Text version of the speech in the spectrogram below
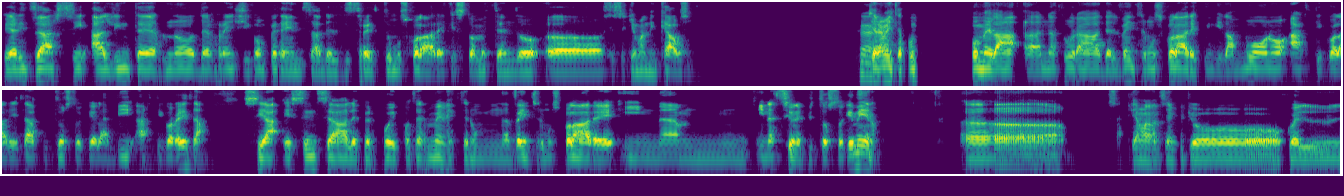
realizzarsi all'interno del range di competenza del distretto muscolare che sto mettendo, che sto chiamando in causa. Eh. Chiaramente appunto come la uh, natura del ventre muscolare, quindi la monoarticolarità piuttosto che la biarticolarità, sia essenziale per poi poter mettere un ventre muscolare in, um, in azione piuttosto che meno. Uh, sappiamo ad esempio quel,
